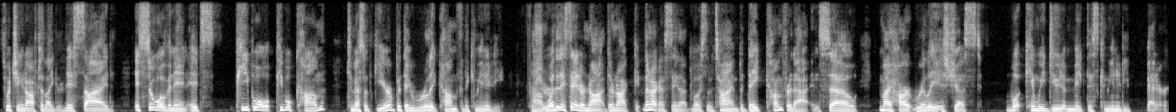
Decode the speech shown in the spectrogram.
switching it off to like this side, it's still woven in. It's people people come to mess with gear, but they really come for the community. For Um, sure. Whether they say it or not, they're not they're not going to say that most of the time, but they come for that. And so my heart really is just what can we do to make this community better?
